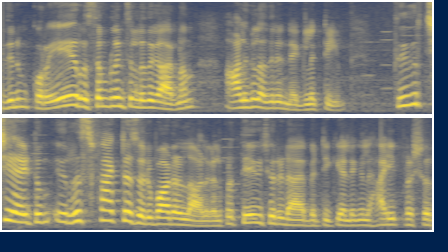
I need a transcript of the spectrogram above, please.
ഇതിനും കുറേ റിസംബ്ലൻസ് ഉള്ളത് കാരണം ആളുകൾ അതിനെ നെഗ്ലക്റ്റ് ചെയ്യും. തീർച്ചയായിട്ടും ഈ റിസ്ക് ഫാക്ടേഴ്സ് ഒരുപാടുള്ള ആളുകൾ പ്രത്യേകിച്ച് ഒരു ഡയബറ്റിക് അല്ലെങ്കിൽ ഹൈ പ്രഷർ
